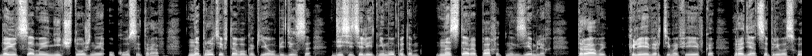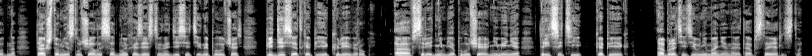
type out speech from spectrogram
дают самые ничтожные укосы трав. Напротив того, как я убедился десятилетним опытом, на старопахотных землях травы, клевер, тимофеевка родятся превосходно, так что мне случалось с одной хозяйственной десятины получать 50 копеек клеверу, а в среднем я получаю не менее 30 копеек Обратите внимание на это обстоятельство.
